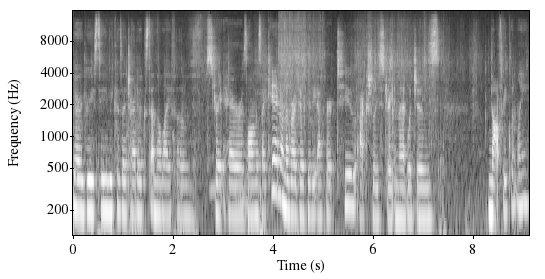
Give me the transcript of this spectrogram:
very greasy because I try to extend the life of straight hair as long as I can whenever I go through the effort to actually straighten it, which is not frequently.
